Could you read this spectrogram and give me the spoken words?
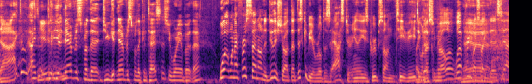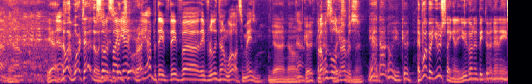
Nah, I don't. I don't. You- do you get nervous for the? Do you get nervous for the contestants? You worry about that? Well, when I first signed on to do the show, I thought this could be a real disaster. You know, these groups on TV doing a this, cappella. Well, pretty much like this, yeah. you know. Yeah. Yeah. No, it worked out though. So it's, it's, a like, big yeah, show, right? yeah, but they've they've uh, they've really done well. It's amazing. Yeah, no, Yeah. good. But I was a little nervous. man. Yeah, no, no, you're good. Hey, what about your singing? Are you going to be doing any?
